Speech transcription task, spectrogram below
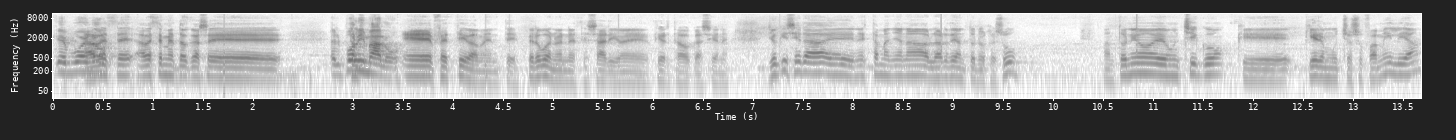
que bueno, a, veces, a veces me toca ser... el poli malo. Efectivamente, pero bueno, es necesario en ciertas ocasiones. Yo quisiera eh, en esta mañana hablar de Antonio Jesús. Antonio es un chico que quiere mucho a su familia,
